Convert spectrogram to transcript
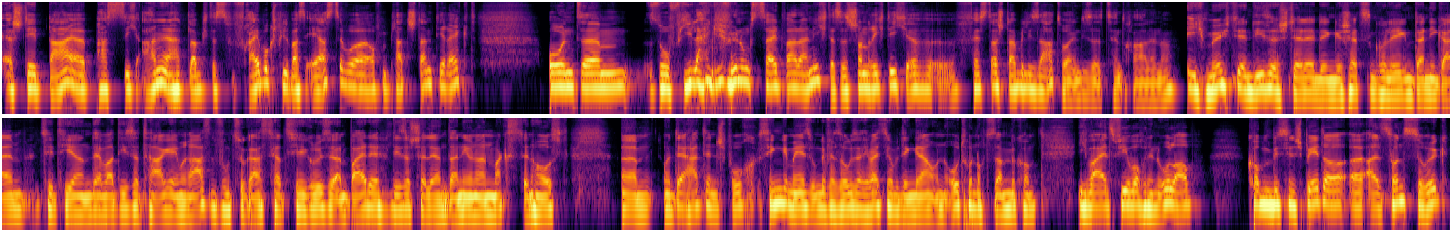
er steht da, er passt sich an. Er hat, glaube ich, das Freiburg-Spiel war das erste, wo er auf dem Platz stand direkt. Und ähm, so viel Eingewöhnungszeit war da nicht. Das ist schon richtig äh, fester Stabilisator in dieser Zentrale. Ne? Ich möchte an dieser Stelle den geschätzten Kollegen Danny Galm zitieren. Der war dieser Tage im Rasenfunk zu Gast. Herzliche Grüße an beide, dieser Stelle an Danny und an Max, den Host. Ähm, und der hat den Spruch sinngemäß ungefähr so gesagt, ich weiß nicht, ob ich den genau in Otto noch zusammenbekomme. Ich war jetzt vier Wochen in Urlaub komme ein bisschen später äh, als sonst zurück,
